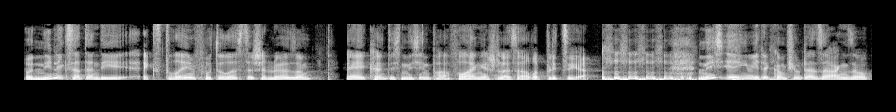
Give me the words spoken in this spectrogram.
Und Nilix hat dann die extrem futuristische Lösung, hey, könnte ich nicht ein paar Vorhängeschlösser replizieren? nicht irgendwie der Computer sagen so,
